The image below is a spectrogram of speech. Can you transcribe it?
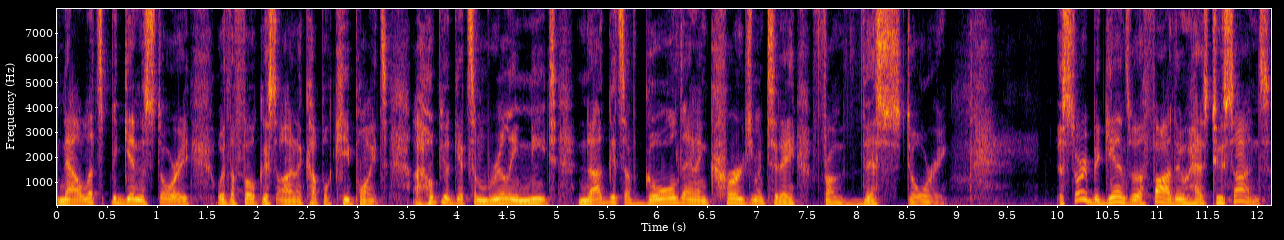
Now, let's begin the story with a focus on a couple key points. I hope you'll get some really neat nuggets of gold and encouragement today from this story. The story begins with a father who has two sons.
